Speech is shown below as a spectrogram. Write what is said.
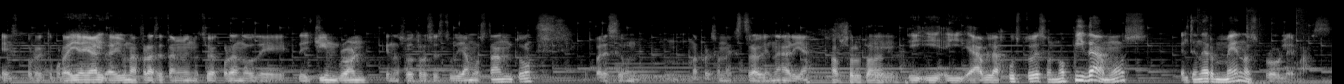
Es correcto, por ahí hay, una frase también, me estoy acordando de, Jim Rohn, que nosotros estudiamos tanto, me parece una persona extraordinaria. Absolutamente. Eh, y, y habla justo de eso, no pidamos el tener menos problemas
